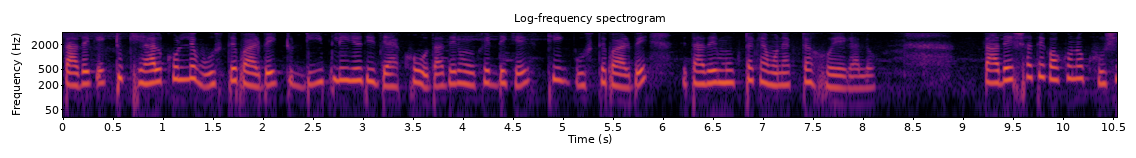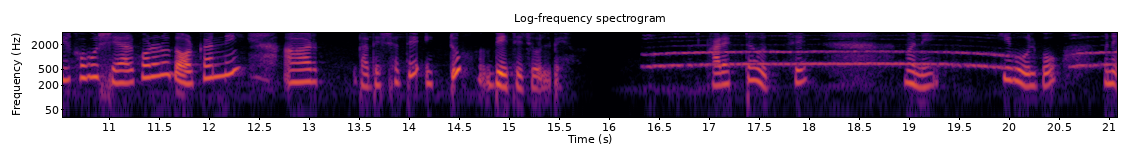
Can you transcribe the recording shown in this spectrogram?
তাদেরকে একটু খেয়াল করলে বুঝতে পারবে, একটু ডিপলি যদি দেখো তাদের মুখের দিকে ঠিক বুঝতে পারবে যে তাদের মুখটা কেমন একটা হয়ে গেল। তাদের সাথে কখনো খুশির খবর শেয়ার করারও দরকার নেই আর তাদের সাথে একটু বেঁচে চলবে। আরেকটা হচ্ছে মানে কি বলব মানে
